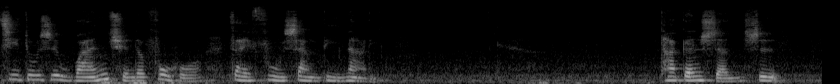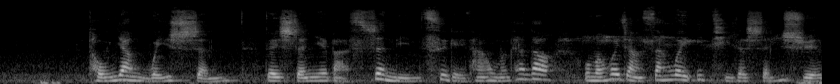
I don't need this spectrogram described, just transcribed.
基督是完全的复活，在父上帝那里，他跟神是。同样为神，对神也把圣灵赐给他。我们看到，我们会讲三位一体的神学。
